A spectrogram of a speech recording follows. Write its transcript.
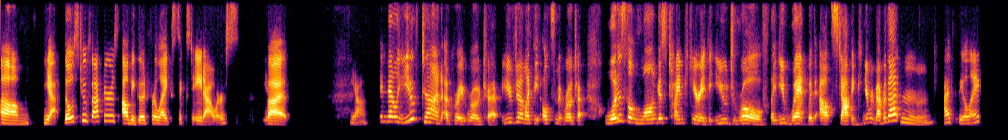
um yeah, those two factors, I'll be good for like six to eight hours. Yeah. But yeah. And Natalie, you've done a great road trip. You've done like the ultimate road trip. What is the longest time period that you drove, that you went without stopping? Can you remember that? Hmm. I feel like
